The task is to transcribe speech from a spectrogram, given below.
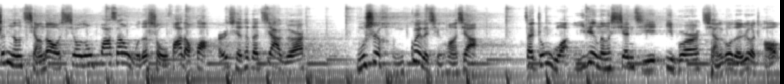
真能抢到骁龙八三五的首发的话，而且它的价格不是很贵的情况下，在中国一定能掀起一波抢购的热潮。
